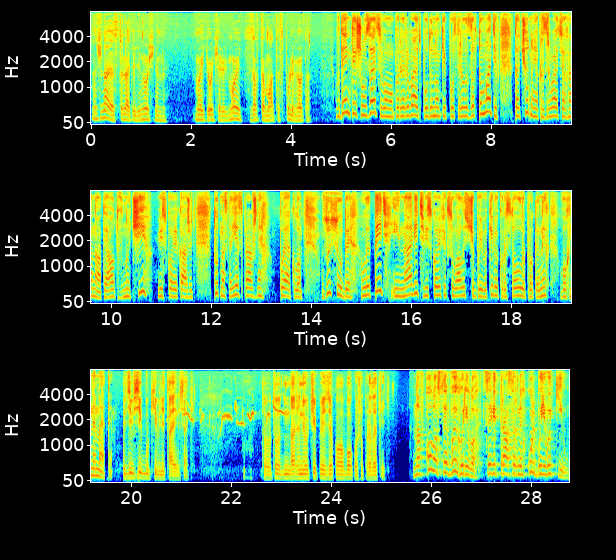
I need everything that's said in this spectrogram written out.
Починає стріляти одиночними. Моють очередь, моють з автомата, з пулемета. Вдень тишу у Зайцевому переривають поодинокі постріли з автоматів та чутно, як розриваються гранати. А от вночі, військові кажуть, тут настає справжнє пекло. Зусюди летить, і навіть військові фіксували, що бойовики використовували проти них вогнемети. Зі всіх боків літає всяке. То тут навіть не очікує, з якого боку, що прилетить. Навколо все вигоріло. Це від трасерних куль бойовиків.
